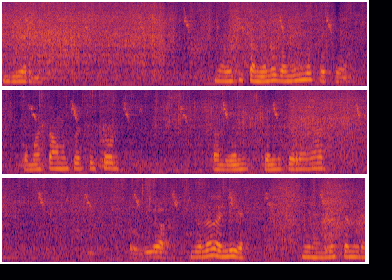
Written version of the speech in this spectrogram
y viernes. Y a veces también los domingos porque como ha estado muy fuerte el sol, también tengo que regar. Yo lo bendiga. Mira, esta, mira,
